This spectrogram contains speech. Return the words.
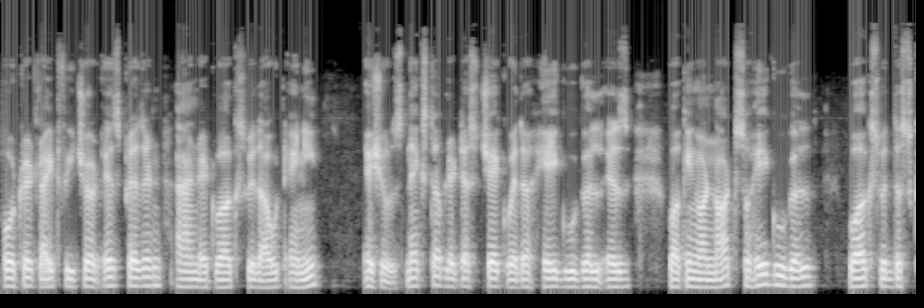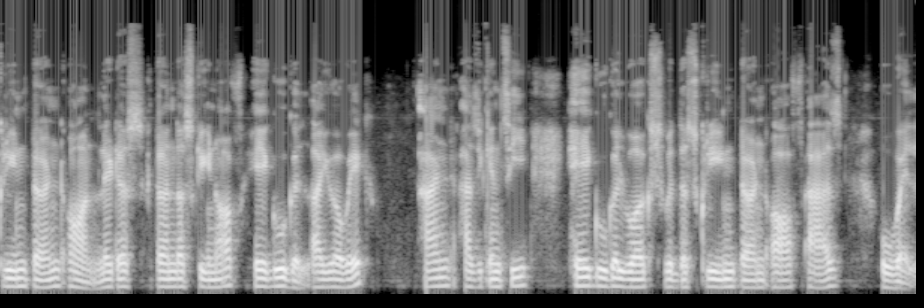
portrait light feature is present and it works without any issues. Next up let us check whether hey google is working or not. So hey google works with the screen turned on. Let us turn the screen off. Hey google are you awake? And as you can see hey google works with the screen turned off as well.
